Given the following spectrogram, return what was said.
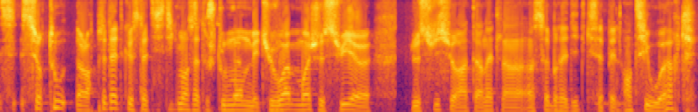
c'est surtout, alors peut-être que statistiquement ça touche tout le monde, mais tu vois, moi je suis, euh, je suis sur internet là, un, subreddit qui s'appelle Anti-Work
